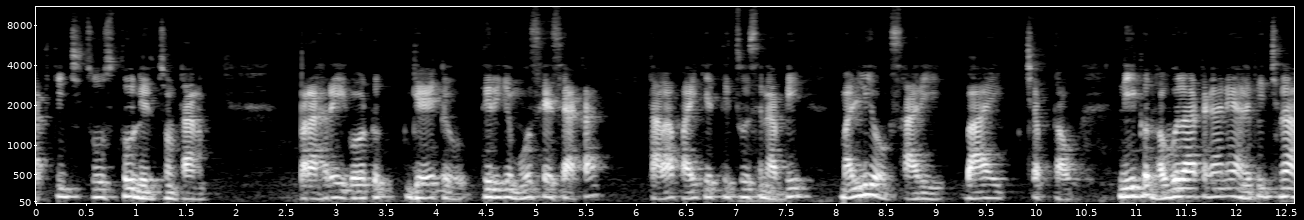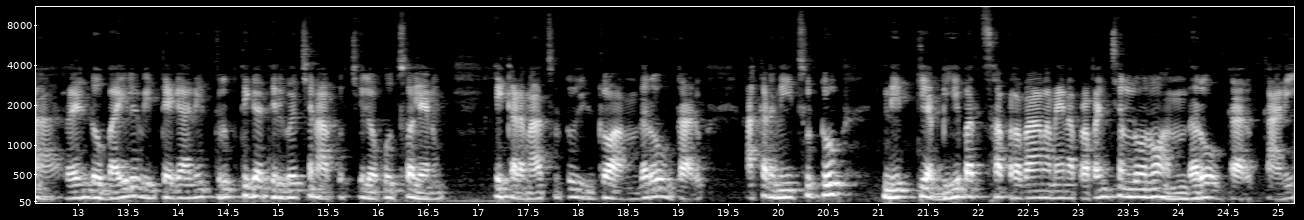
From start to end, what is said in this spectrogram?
అతికించి చూస్తూ నిల్చుంటాను. ప్రహరీ గోటు గేటు తిరిగి మూసేశాక తల పైకెత్తి చూసి నవ్వి మళ్ళీ ఒకసారి బాయ్ చెప్తావు. నీకు నవ్వులాటగానే అనిపించిన రెండు బయలు వింటే కానీ తృప్తిగా తిరిగి వచ్చి నా కుర్చీలో కూర్చోలేను. ఇక్కడ నా చుట్టూ ఇంట్లో అందరూ ఉంటారు. అక్కడ నీ చుట్టూ నిత్య బీభత్స ప్రధానమైన ప్రపంచంలోనూ అందరూ ఉంటారు. కానీ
